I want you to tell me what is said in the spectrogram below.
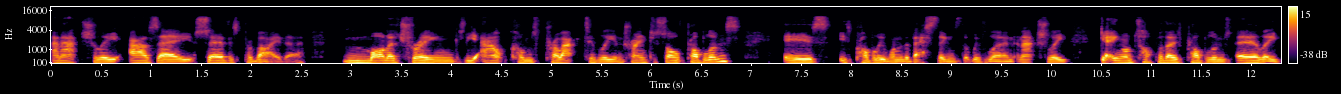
and actually, as a service provider, monitoring the outcomes proactively and trying to solve problems is is probably one of the best things that we've learned and actually getting on top of those problems early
